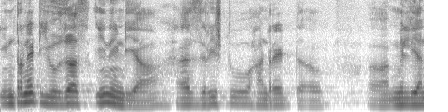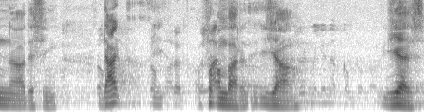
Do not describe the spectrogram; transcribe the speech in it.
internet users in India has reached to 100 uh, million uh, this thing. From, that from Bharat, from Bharat yeah. Yes.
